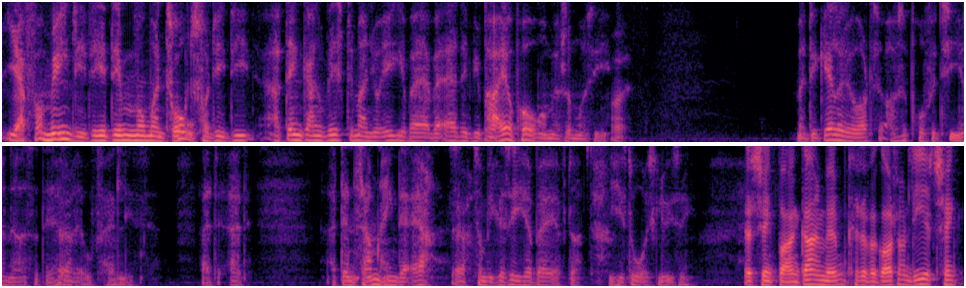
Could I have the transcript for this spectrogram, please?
Ja, formentlig. Det, det må man tro, fordi de, at dengang vidste man jo ikke, hvad, hvad er det, vi peger på, om jeg så må sige. Nej. Men det gælder jo også, også profetierne, altså det her ja. er ufatteligt, at, at, at den sammenhæng, der er, Ja. som vi kan se her bagefter i historisk lys, ikke? Jeg tænkte bare en gang imellem, kan det være godt at lige at tænke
